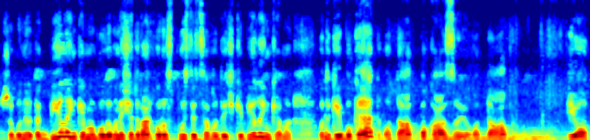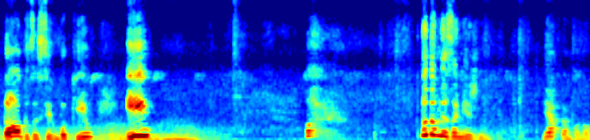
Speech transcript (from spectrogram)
щоб вони отак біленькими були. Вони ще доверху розпустяться водички біленькими. Отакий букет, отак показую, отак. І отак з усіх боків. І. Ой, Хто там незаміжній? Як там воно?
